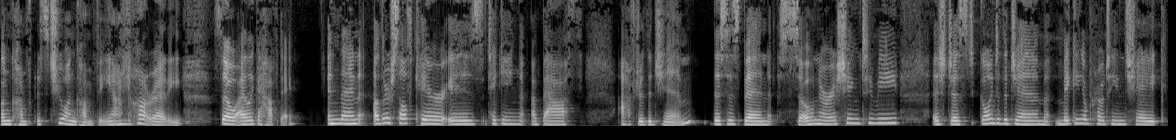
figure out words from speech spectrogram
uncomfortable. It's too uncomfy. I'm not ready. So I like a half day. And then other self care is taking a bath after the gym. This has been so nourishing to me. It's just going to the gym, making a protein shake,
